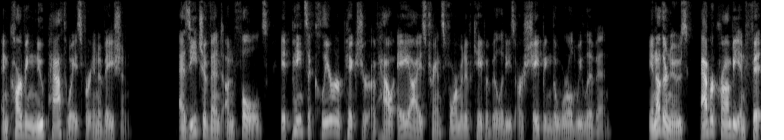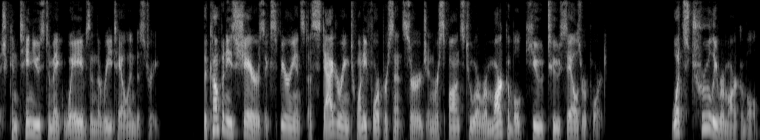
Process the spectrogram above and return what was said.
and carving new pathways for innovation. As each event unfolds, it paints a clearer picture of how AI's transformative capabilities are shaping the world we live in. In other news, Abercrombie and Fitch continues to make waves in the retail industry. The company's shares experienced a staggering 24% surge in response to a remarkable Q2 sales report. What's truly remarkable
